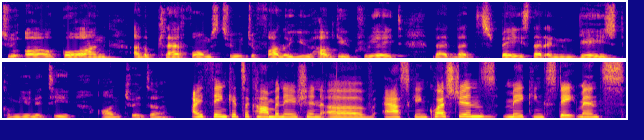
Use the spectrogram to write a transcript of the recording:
to uh, go on other platforms to to follow you? How do you create that that space that engaged community on twitter? I think it's a combination of asking questions making statements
